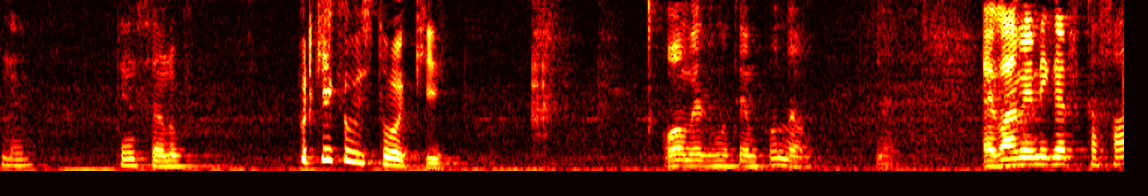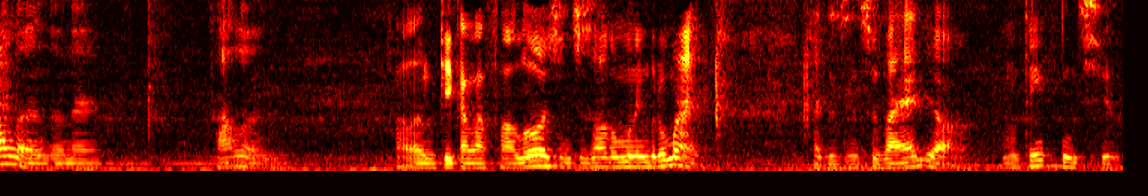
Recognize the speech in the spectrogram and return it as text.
né? Pensando que, que eu estou aqui? Ou ao mesmo tempo não, né? É igual a minha amiga fica falando, né? Falando. Falando o que, que ela falou, a gente já não lembro mais. Mas a gente vai ali, ó. Não tem sentido.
